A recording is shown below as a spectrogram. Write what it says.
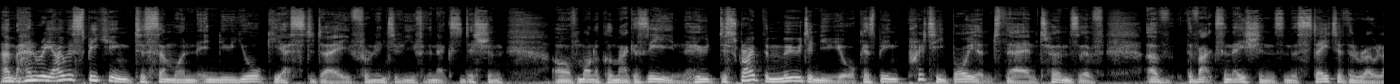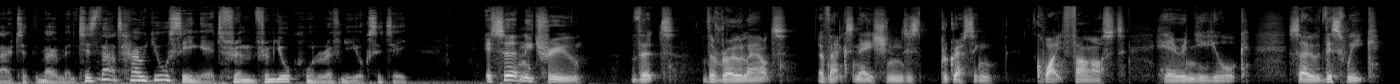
Um, Henry, I was speaking to someone in New York yesterday for an interview for the next edition of Monocle magazine, who described the mood in New York as being pretty buoyant there in terms of of the vaccinations and the state of the rollout at the moment. Is that how you're seeing it from from your corner of New York City? It's certainly true that the rollout of vaccinations is progressing quite fast here in New York. So this week,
